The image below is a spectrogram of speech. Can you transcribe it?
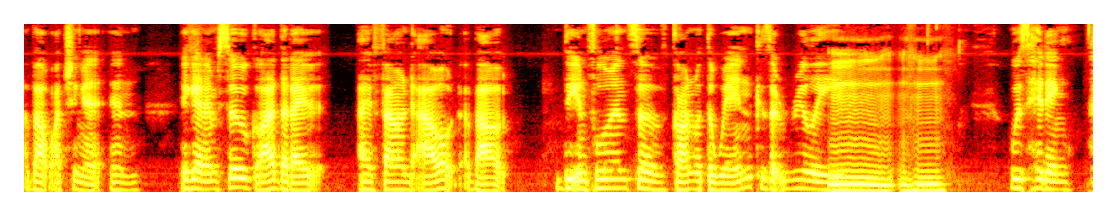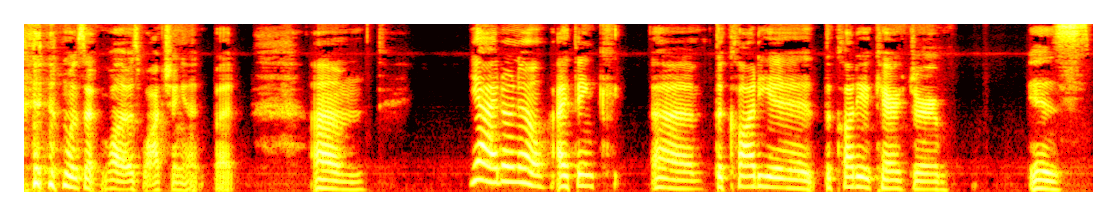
about watching it. And again I'm so glad that I I found out about the influence of Gone with the Wind because it really Mm-hmm. was hitting was it while I was watching it. But um yeah I don't know. I think uh the Claudia the Claudia character is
